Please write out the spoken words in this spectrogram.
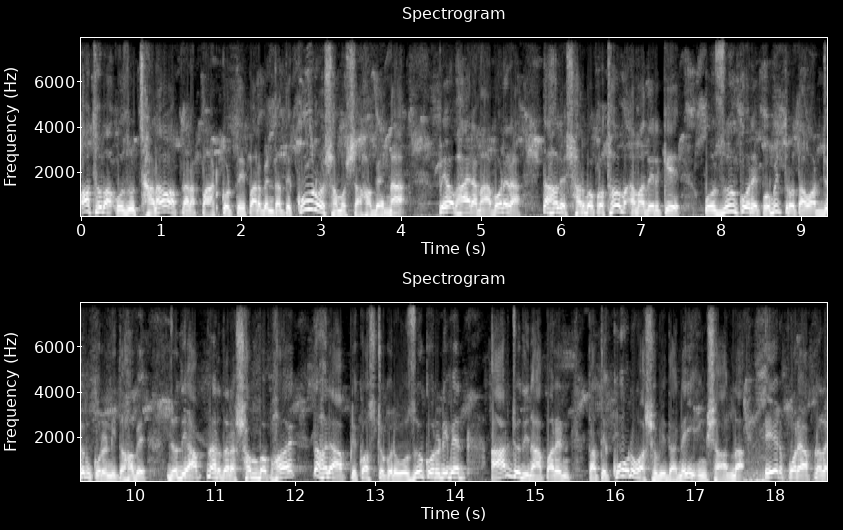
অথবা অজু ছাড়াও আপনারা পাঠ করতে পারবেন, তাতে কোনো সমস্যা হবে না। প্রিয় ভাইরা, মা বোনেরা, তাহলে সর্বপ্রথম আমাদেরকে অজু করে পবিত্রতা অর্জন করে নিতে হবে। যদি আপনার দ্বারা সম্ভব হয়, তাহলে আপনি কষ্ট করে উজু করে নেবেন। আর যদি না পারেন, তাতে কোনো অসুবিধা নেই, ইনশাআল্লাহ। এরপরে আপনারা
